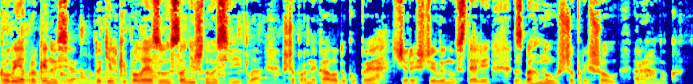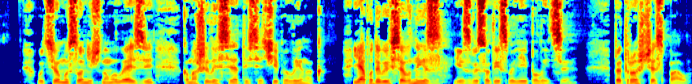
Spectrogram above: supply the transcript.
Коли я прокинувся, то тільки по лезу сонячного світла, що проникало до купе через щілину в стелі, збагнув, що прийшов ранок. У цьому сонячному лезі комашилися тисячі пилинок. Я подивився вниз із висоти своєї полиці. Петро ще спав,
